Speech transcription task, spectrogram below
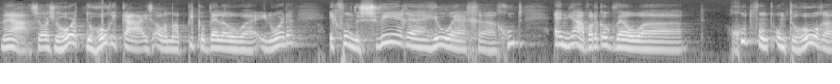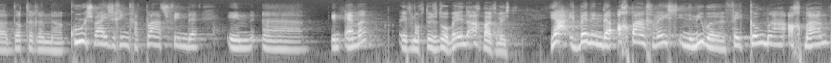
nou ja, zoals je hoort, de horeca is allemaal picobello eh, in orde. Ik vond de sfeer eh, heel erg eh, goed. En ja, wat ik ook wel eh, goed vond om te horen, dat er een eh, koerswijziging gaat plaatsvinden in, eh, in Emmen. Even nog tussendoor, ben je in de achtbaan geweest? Ja, ik ben in de achtbaan geweest, in de nieuwe Vekoma achtbaan.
